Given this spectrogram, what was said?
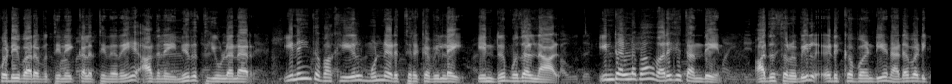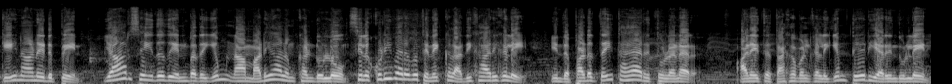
குடிவரவு திணைக்களத்தினரே அதனை நிறுத்தியுள்ளனர். இணைந்த வகையில் முன்னெடுத்திருக்கவில்லை. இன்று முதல் நாள். இன்றல்லவா வருகை தந்தேன். அது தொடர்பில் எடுக்க வேண்டிய நடவடிக்கையை நான் எடுப்பேன். யார் செய்தது என்பதையும் நாம் அடையாளம் கண்டுள்ளோம். சில குடிவரவு திணைக்கள அதிகாரிகளே இந்த படத்தை தயாரித்துள்ளனர். அனைத்து தகவல்களையும் தேடி அறிந்துள்ளேன்.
